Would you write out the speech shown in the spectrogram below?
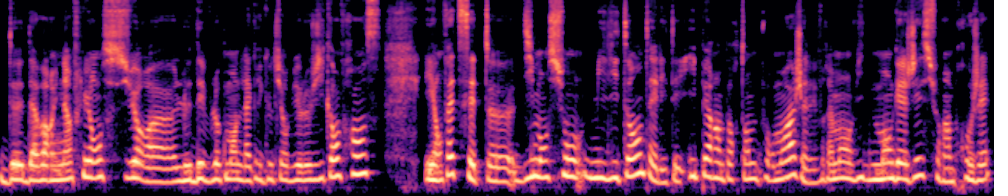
d'avoir une influence sur euh, le développement de l'agriculture biologique en France. Et en fait, cette euh, dimension militante, elle était hyper importante pour moi. J'avais vraiment envie de m'engager sur un projet.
